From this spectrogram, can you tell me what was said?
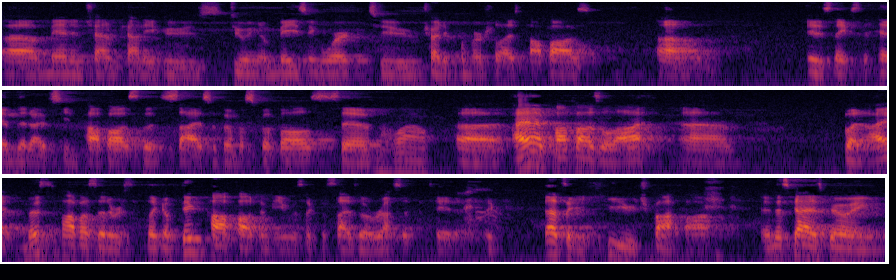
a man in Chatham County who's doing amazing work to try to commercialize pawpaws. Um, it is thanks to him that I've seen pawpaws the size of almost footballs. So Oh, wow. uh, I had pawpaws a lot, um, but I most of the pawpaws that are like a big pawpaw to me was like the size of a russet potato. Like, that's like a huge pawpaw, and this guy is growing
